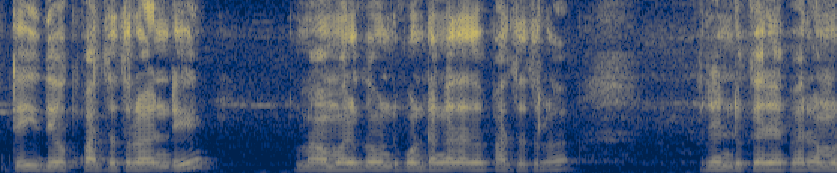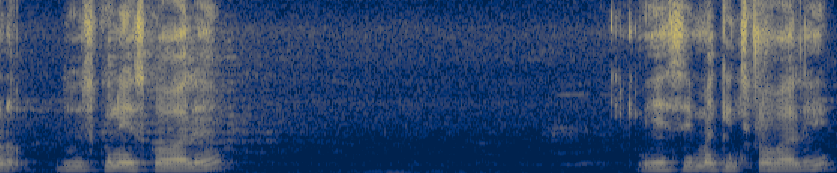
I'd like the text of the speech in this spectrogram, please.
అంటే ఇదే ఒక పద్ధతిలో అండి. మామూలుగా వండుకుంటాం కదా అదొక పద్ధతిలో. రెండు కరేపారములు దూసుకుని వేసుకోవాలి. వేసి మగ్గించుకోవాలి.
